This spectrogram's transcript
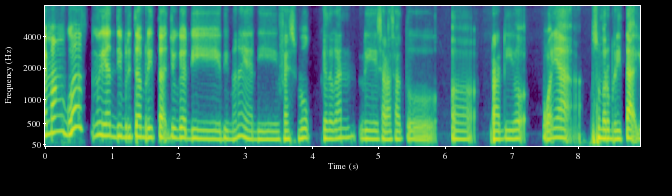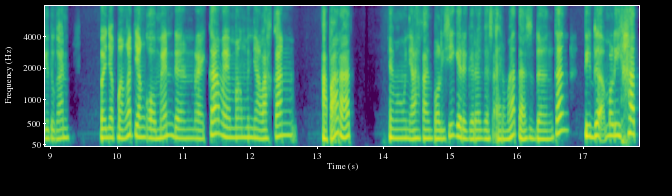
Emang gue lihat di berita-berita juga di di mana ya di Facebook gitu kan di salah satu eh, radio pokoknya sumber berita gitu kan. Banyak banget yang komen dan mereka memang menyalahkan aparat emang menyalahkan polisi gara-gara gas air mata. Sedangkan tidak melihat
